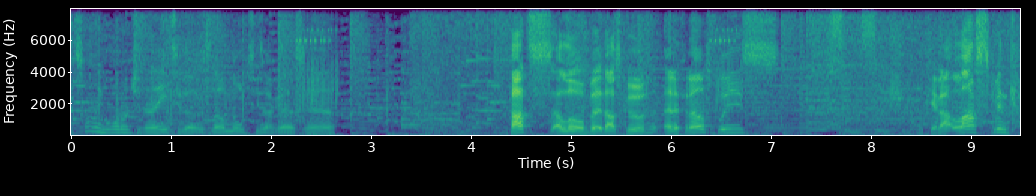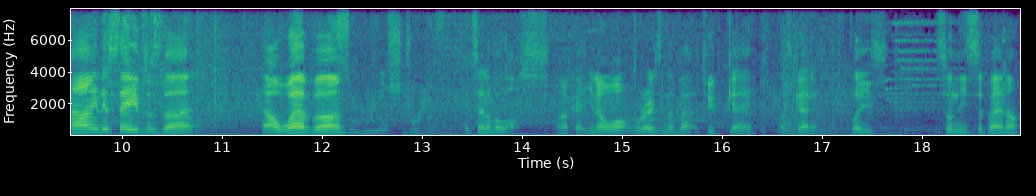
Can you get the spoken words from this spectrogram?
It's only 180 though. There's no multis, I guess. Yeah. That's a little bit. That's good. Anything else, please? Okay, that last spin kind of saves us there. However, it's another loss. Okay, you know what? We're raising the bet. 2k. Let's get it. Please. This one needs to pay now.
